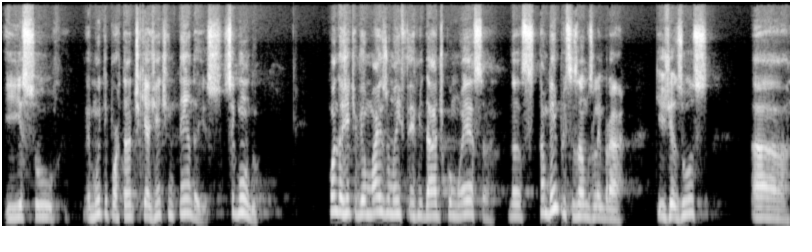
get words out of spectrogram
E isso é muito importante que a gente entenda isso. Segundo, quando a gente vê mais uma enfermidade como essa, nós também precisamos lembrar que Jesus, ah,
